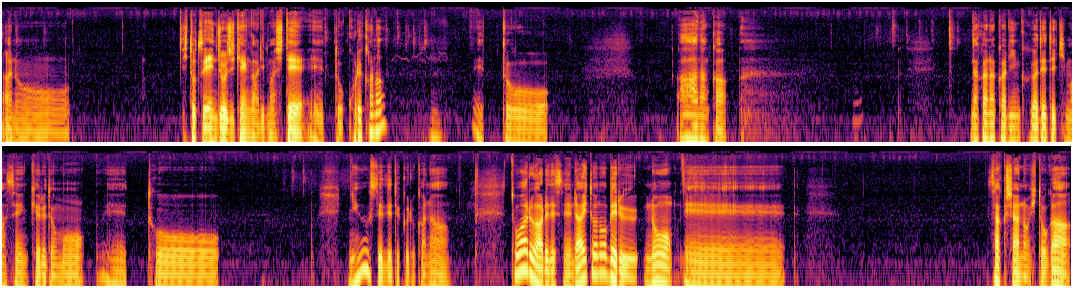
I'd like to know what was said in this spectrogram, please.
あのー、一つ炎上事件がありまして、えっと、これかな？えっと、ああ、なんか、なかなかリンクが出てきませんけれども、えっと、ニュースで出てくるかな。とあるあれですね、ライトノベルの、えー、作者の人が、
